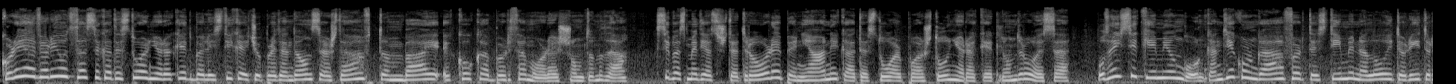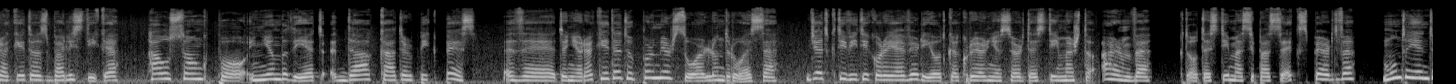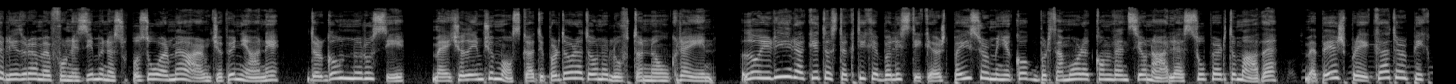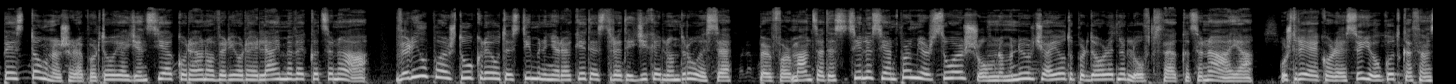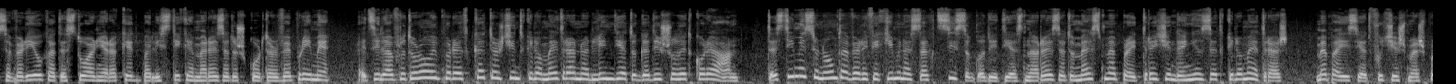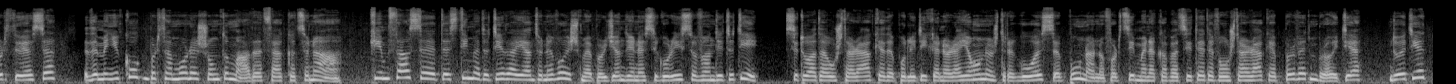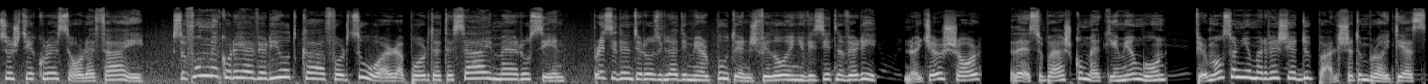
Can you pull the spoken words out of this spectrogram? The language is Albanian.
Koreja e Veriut tha se ka testuar një raketë balistike që pretendon se është e aftë të mbajë koka bërthamore shumë të mëdha. Sipas medias shtetërore, Phenjani ka testuar po ashtu një raketë lundruese. Udhëheqësi Kim Jong Un ka ndjekur nga afër testimin e llojit të ri të raketës balistike Hwasong Po njëmbëdhjetë Da katër pikë pesë dhe të një rakete të përmirësuar lundruese. Gjatë këtij viti Koreja e Veriut ka kryer një sërë testimesh të armëve, Këto testime sipas ekspertëve mund të jenë të lidhura me furnizimin e supozuar me armë që Phenjani dërgon në Rusi me qëllim që Moska t'i përdorë ato në luftën në Ukrainë. Lloji i ri i raketës taktike balistike është pajisur me një kokë bërthamore konvencionale super të madhe, me peshë prej katër pikë pesë tonësh, raportoi agjencia koreano-veriore e lajmeve KCNA. Veriu po ashtu kreu testimin e një rakete strategjike lundruese, performancat e së cilës janë përmirësuar shumë në mënyrë që ajo të përdoret në luftë, tha KCNA-ja. Ushtria e Koresë së Jugut ka thënë se veriu ka testuar një raketë balistike me rreze të shkurtër veprimi, e cila fluturoi për rreth katërqind kilometra në lindje të gadishullit korean. Testimi synonte verifikimin e saktësisë së goditjes në rreze të mesme prej treqind e njëzet kilometrash, me pajisje të fuqishme shpërthyese, Dhe me një kokë bërthamore shumë të madhe, tha KCNA. Kim tha se testime të tilla janë të nevojshme për gjendjen e sigurisë së vendit të tij. Situata ushtarake dhe politike në rajon është tregues se puna në forcimin e kapaciteteve ushtarake për vetëmbrojtje duhet të jetë çështje kryesore, tha ai. Së fundmi Koreja e Veriut ka forcuar raportet e saj me Rusinë. Presidenti rus Vladimir Putin zhvilloi një vizitë në veri në qershor dhe së bashku me Kim Jong Un firmosën një marrëveshje dypalëshe të mbrojtjes.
